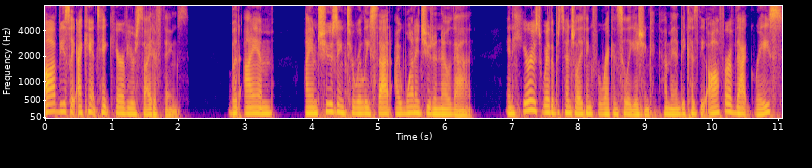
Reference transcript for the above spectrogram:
obviously I can't take care of your side of things, but I am I am choosing to release that. I wanted you to know that." And here is where the potential I think for reconciliation can come in because the offer of that grace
